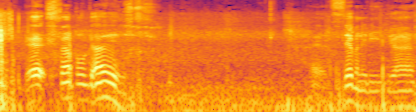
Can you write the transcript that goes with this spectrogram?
Thank you. That simple, guys. Had seven of these guys.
